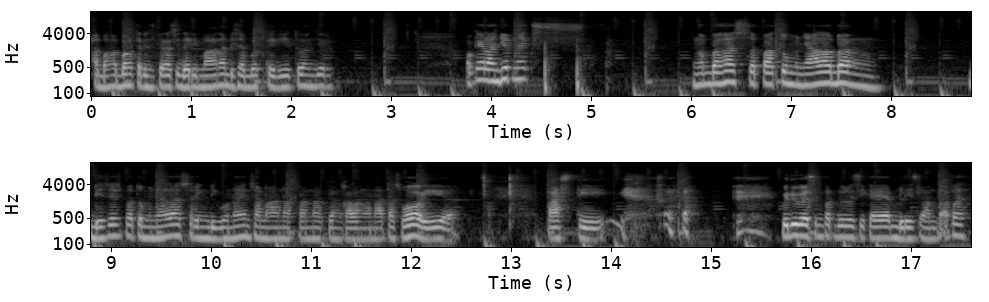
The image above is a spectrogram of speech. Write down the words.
abang-abang terinspirasi dari mana bisa buat kayak gitu anjir. Oke lanjut next. Ngebahas sepatu menyala bang biasanya sepatu menyala sering digunain sama anak-anak yang kalangan atas. Oh iya. Pasti. Gue juga sempat dulu sih kayak beli lampu apa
